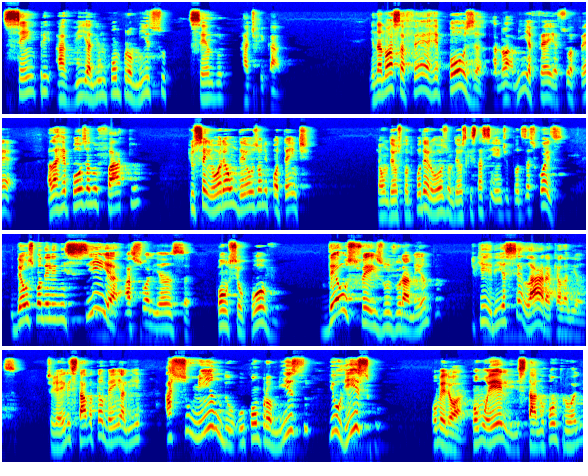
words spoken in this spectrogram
Sempre havia ali um compromisso sendo ratificado. E na nossa fé repousa, a minha fé e a sua fé, ela repousa no fato que o Senhor é um Deus onipotente, que é um Deus todo-poderoso, um Deus que está ciente de todas as coisas. E Deus, quando ele inicia a sua aliança com o seu povo, Deus fez um juramento de que iria selar aquela aliança. Ou seja, ele estava também ali assumindo o compromisso e o risco. Ou melhor, como ele está no controle,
